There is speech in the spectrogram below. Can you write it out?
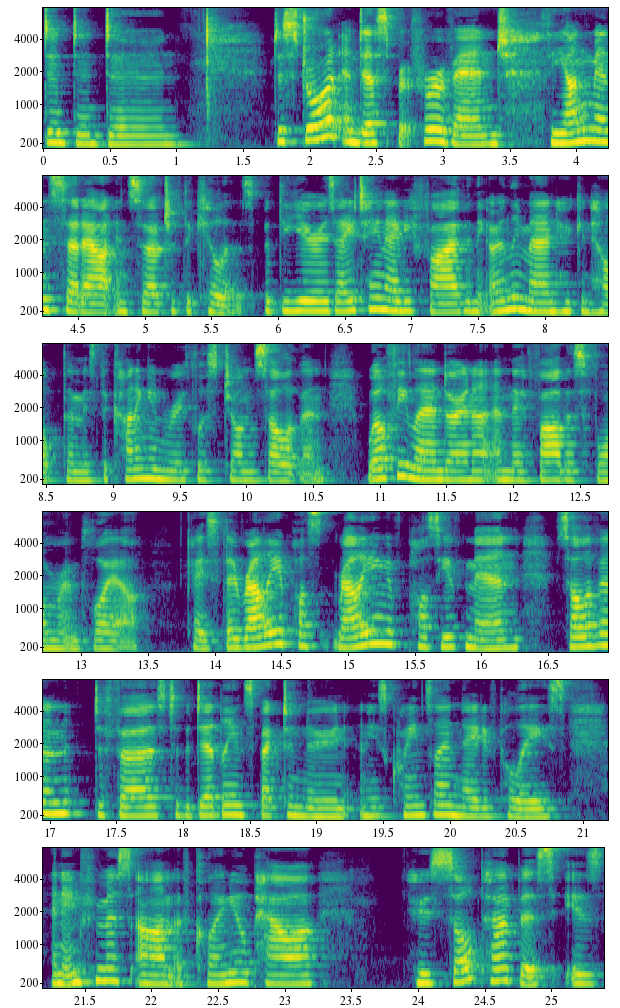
Dun dun dun. Distraught and desperate for revenge, the young men set out in search of the killers, but the year is 1885 and the only man who can help them is the cunning and ruthless John Sullivan, wealthy landowner and their father's former employer. Okay, so they rally a pos- rallying of posse of men. Sullivan defers to the deadly Inspector Noon and his Queensland Native Police, an infamous arm of colonial power whose sole purpose is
